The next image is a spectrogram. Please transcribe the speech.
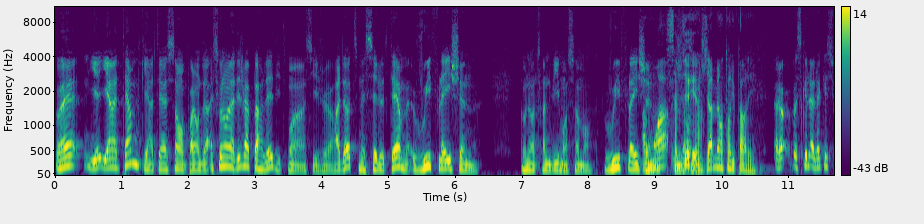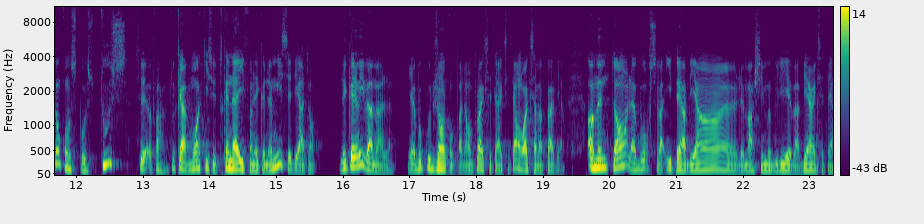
Ouais, il y, a- il y a un terme qui est intéressant en parlant de. Est-ce qu'on en a déjà parlé Dites-moi hein, si je radote, mais c'est le terme reflation qu'on est en train de vivre en ce moment. Reflation. À moi, Ça me dit rien. jamais entendu parler. Alors, parce que la, la question qu'on se pose tous, enfin, en tout cas, moi qui suis très naïf en économie, c'est de dire, attends, l'économie va mal. Il y a beaucoup de gens qui n'ont pas d'emploi, etc., etc. On voit que ça va pas bien. En même temps, la bourse va hyper bien, euh, le marché immobilier va bien, etc.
